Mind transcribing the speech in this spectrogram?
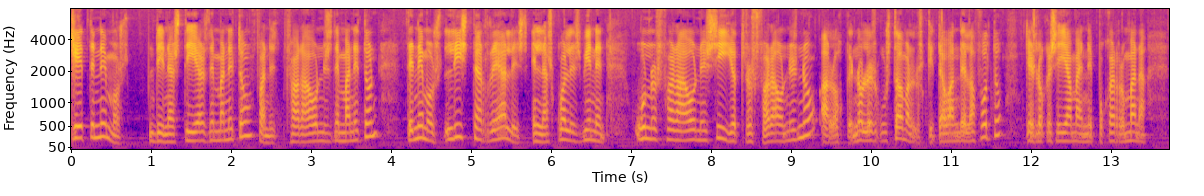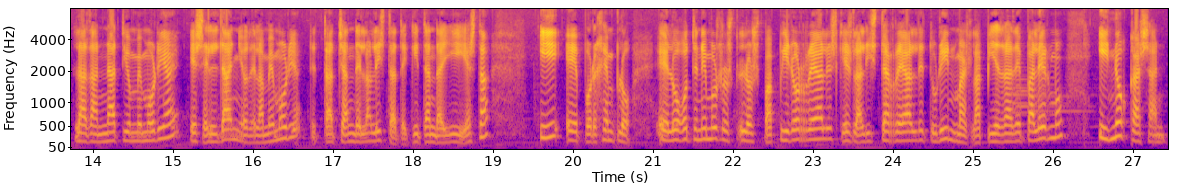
¿Qué tenemos? Dinastías de Manetón, faraones de Manetón, tenemos listas reales en las cuales vienen unos faraones sí y otros faraones no, a los que no les gustaban los quitaban de la foto, que es lo que se llama en época romana la damnatio memoriae, es el daño de la memoria, te tachan de la lista, te quitan de allí y ya está. Y, eh, por ejemplo, eh, luego tenemos los, los, papiros reales, que es la lista real de Turín más la piedra de Palermo, y no casan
